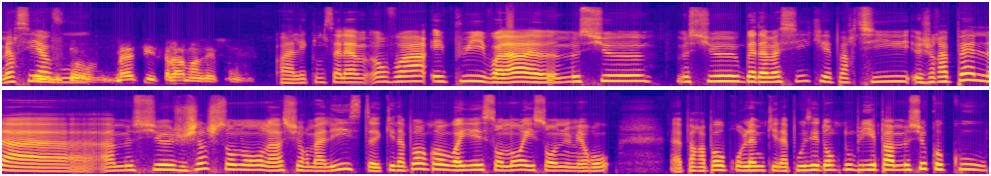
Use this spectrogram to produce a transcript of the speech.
merci à vous. Merci, salam alaikum. Alaykoum salam. Au revoir. Et puis, voilà, euh, monsieur, Monsieur Gbadamassi qui est parti. Je rappelle à, monsieur, je cherche son nom là sur ma liste, qui n'a pas encore envoyé son nom et son numéro par rapport au problème qu'il a posé. Donc n'oubliez pas, monsieur Koku,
